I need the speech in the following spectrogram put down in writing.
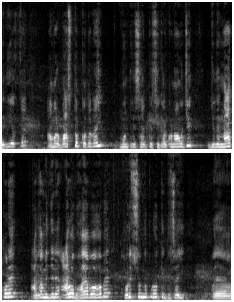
বেরিয়ে এসছে। আমার বাস্তব কথাটাই মন্ত্রী সাহেবকে স্বীকার করা উচিত। যদি না করে আগামী দিনে আরও ভয়াবহ হবে। হরিশ্চন্দ্রপুরেও কিন্তু সেই আহ,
